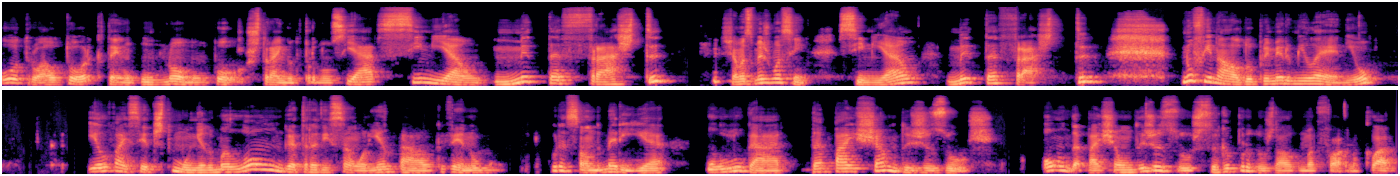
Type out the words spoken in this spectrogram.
Outro autor que tem um nome um pouco estranho de pronunciar, Simeão Metafraste, chama-se mesmo assim, Simeão Metafraste. No final do primeiro milénio, ele vai ser testemunha de uma longa tradição oriental que vê no coração de Maria o lugar da paixão de Jesus onde a paixão de Jesus se reproduz de alguma forma. Claro,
